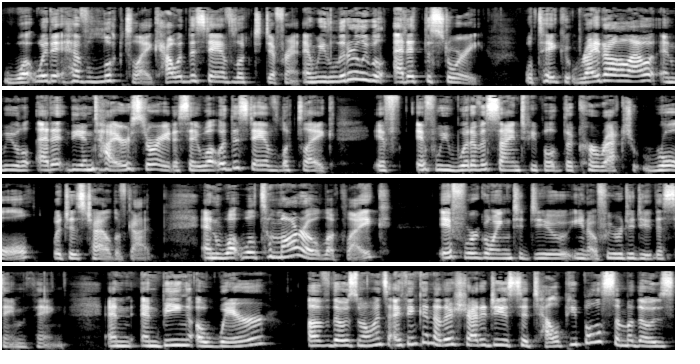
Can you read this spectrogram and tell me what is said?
What would it have looked like? How would this day have looked different? And we literally will edit the story We'll take write it all out and we will edit the entire story to say what would this day have looked like if if we would have assigned people the correct role, which is child of God. And what will tomorrow look like if we're going to do, you know, if we were to do the same thing. And and being aware of those moments. I think another strategy is to tell people some of those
